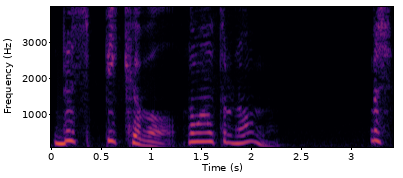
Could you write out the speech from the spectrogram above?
despicable. Não há outro nome. Mas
